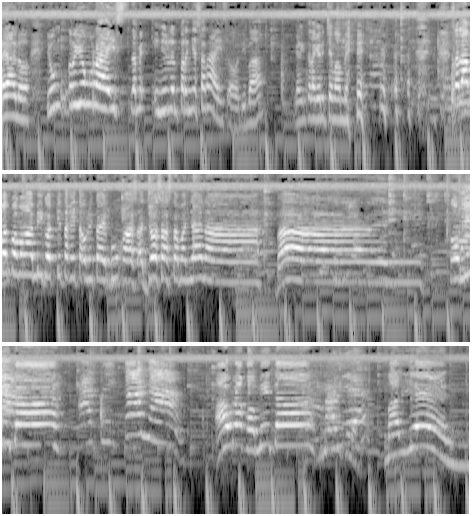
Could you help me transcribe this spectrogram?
Ayan o, yung, yung rice, inulam pa rin niya sa rice, oh, di ba? Galing talaga ni Chamame. Salamat po mga amigo at kita-kita ulit tayo bukas. Adios hasta mañana. Bye! Comida! Africana. Aura comida! Malien!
